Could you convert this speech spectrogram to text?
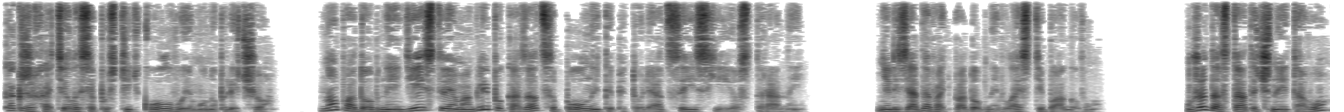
Как же хотелось опустить голову ему на плечо но подобные действия могли показаться полной капитуляцией с ее стороны. Нельзя давать подобной власти Багову. Уже достаточно и того,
